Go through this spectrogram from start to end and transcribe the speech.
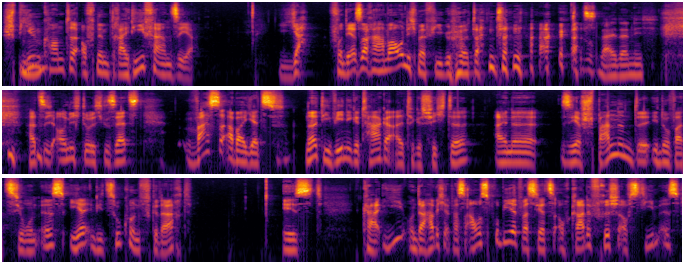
spielen konnte auf einem 3D-Fernseher. Ja, von der Sache haben wir auch nicht mehr viel gehört dann danach. Also Leider nicht. hat sich auch nicht durchgesetzt. Was aber jetzt, ne, die wenige Tage alte Geschichte, eine sehr spannende Innovation ist, eher in die Zukunft gedacht, ist KI. Und da habe ich etwas ausprobiert, was jetzt auch gerade frisch auf Steam ist,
